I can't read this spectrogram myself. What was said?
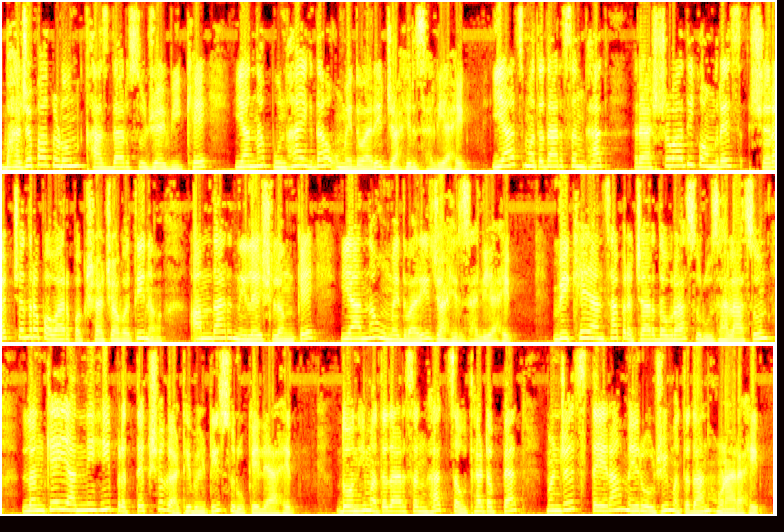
भाजपाकडून खासदार सुजय विखे यांना पुन्हा एकदा उमेदवारी जाहीर झाली आहे. याच मतदारसंघात राष्ट्रवादी काँग्रेस शरदचंद्र पवार पक्षाच्या वतीनं आमदार निलेश लंके यांना उमेदवारी जाहीर झाली आहे. विखे यांचा प्रचार दौरा सुरू झाला असून लंके यांनीही प्रत्यक्ष गाठीभेटी सुरू केल्या आहेत. दोन्ही मतदारसंघात चौथ्या टप्प्यात म्हणजेच तेरा मे रोजी मतदान होणार आहे.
